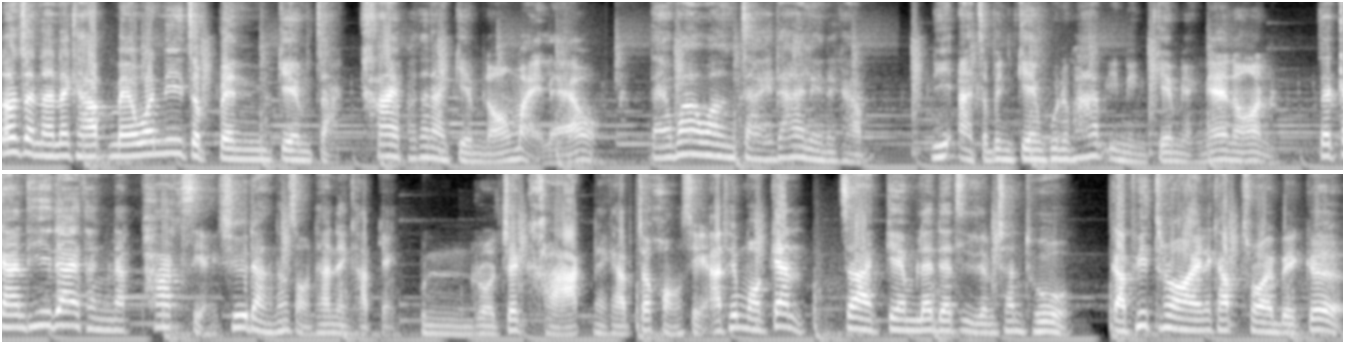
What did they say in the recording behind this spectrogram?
นอกจากนั้นนะครับ แม้ว่านี่จะเป็นเกมจากค่ายพัฒนาเกมน้องใหม่แล้ว แต่ว่าวางใจได้เลยนะครับ นี่อาจจะเป็นเกมคุณภาพอีกหนึ่งเกมอย่างแน่นอน จากการที่ได้ทั้งนักพากเสียงชื่อดังทั้งสองท่านนะครับ อย่างคุณโรเจอร์คลาร์กนะครับเจ้าของเสียงอาร์เธอร์มอร์แกนจากเกม Red Dead Redemption 2 กับพี่ทรอยนะครับทรอยเบเกอร์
